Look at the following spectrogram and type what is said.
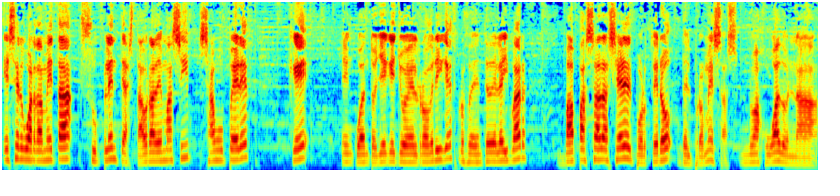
es el guardameta suplente hasta ahora de Masip, Samu Pérez, que en cuanto llegue Joel Rodríguez, procedente de Eibar, va a pasar a ser el portero del Promesas. No ha jugado en la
